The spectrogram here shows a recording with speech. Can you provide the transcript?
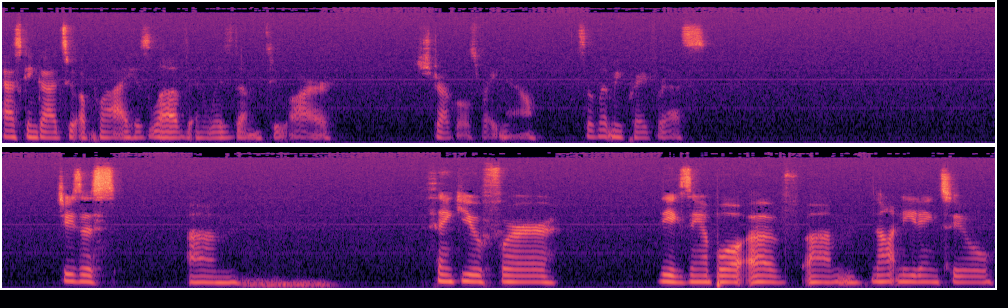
asking God to apply his love and wisdom to our struggles right now. So let me pray for us. Jesus, um, thank you for the example of um, not needing to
